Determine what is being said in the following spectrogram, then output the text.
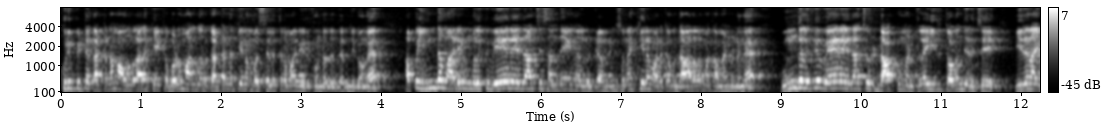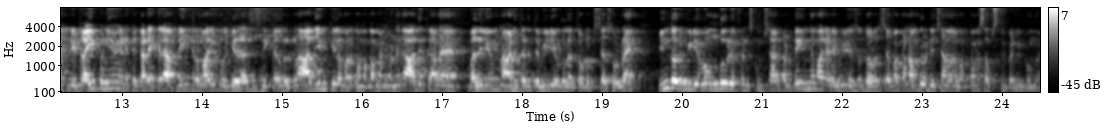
குறிப்பிட்ட கட்டணம் அவங்களால கேட்கப்படும். அந்த ஒரு கட்டணத்தையும் நம்ம செலுத்துற மாதிரி இருக்குன்றதை தெரிஞ்சுக்கோங்க. அப்போ இந்த மாதிரி உங்களுக்கு வேற ஏதாச்சும் சந்தேகங்கள் இருக்கு அப்படின்னு சொன்னால் கீழே மறக்காம தாராளமாக கமெண்ட் பண்ணுங்க. உங்களுக்கு வேற ஏதாச்சும் ஒரு டாக்குமெண்ட்ல இது தொலைஞ்சிருச்சு இதை நான் இப்படி ட்ரை பண்ணியும் எனக்கு கிடைக்கல அப்படிங்கிற மாதிரி உங்களுக்கு ஏதாச்சும் சிக்கல் இருக்குன்னா அதையும் கீழே மறக்காம கமெண்ட் பண்ணுங்க. அதுக்கான பதிலையும் நான் அடுத்தடுத்த வீடியோக்களை தொடர்ச்சியாக சொல்கிறேன் இந்த ஒரு வீடியோவை உங்களுடைய ஃப்ரெண்ட்ஸ்க்கும் ஷேர் பண்ணிட்டு இந்த மாதிரியான வீடியோஸை தொடர்ச்சியாக பார்க்க நம்மளுடைய சேனலை மறக்காம சப்ஸ்கிரைப் பண்ணிக்கோங்க.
